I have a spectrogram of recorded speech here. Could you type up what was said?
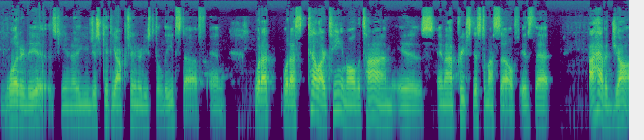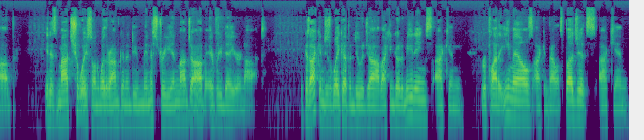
what it is. You know, you just get the opportunities to lead stuff. And what I what I tell our team all the time is, and I preach this to myself, is that I have a job. It is my choice on whether I'm going to do ministry in my job every day or not. Because I can just wake up and do a job. I can go to meetings. I can reply to emails. I can balance budgets. I can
